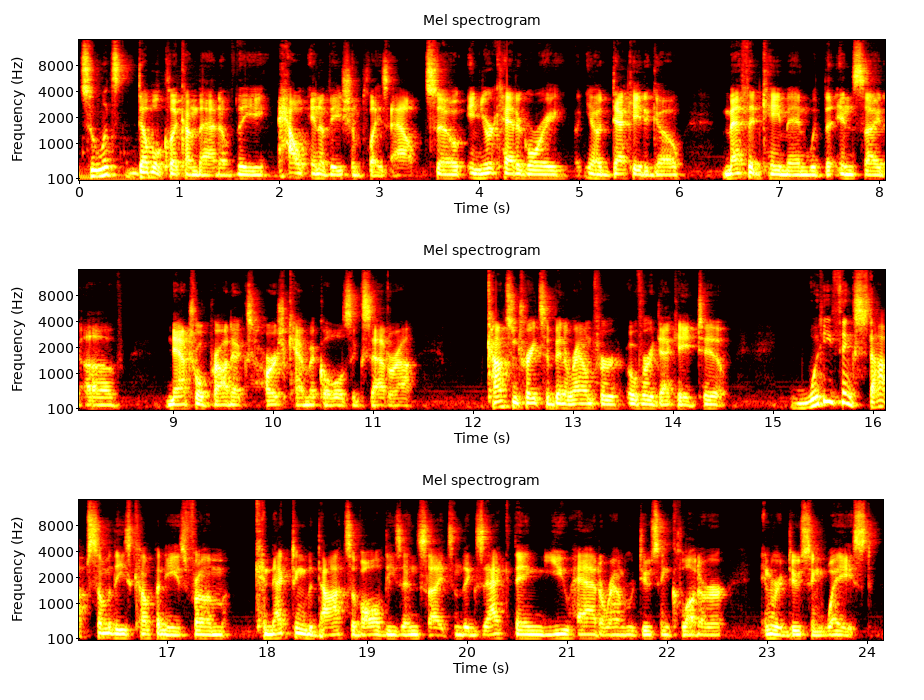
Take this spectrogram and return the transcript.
So let's double click on that of the how innovation plays out. So in your category, you know, a decade ago, Method came in with the insight of natural products, harsh chemicals, etc. Concentrates have been around for over a decade too. What do you think stops some of these companies from connecting the dots of all of these insights and the exact thing you had around reducing clutter and reducing waste?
